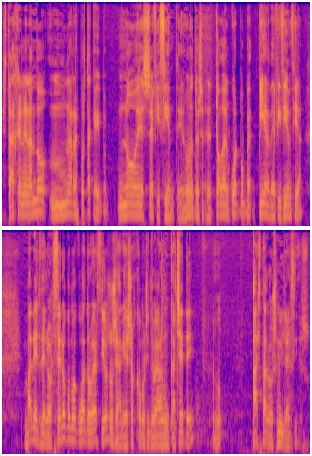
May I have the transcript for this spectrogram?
Estás generando una respuesta que no es eficiente, ¿no? Entonces, eh, todo el cuerpo pierde eficiencia. Va desde los 0,4 hercios, o sea que eso es como si te pegaran un cachete, hasta los 1000 hercios.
